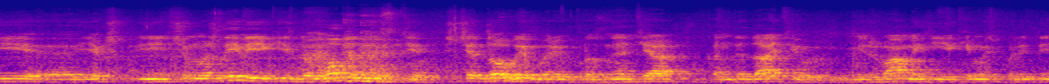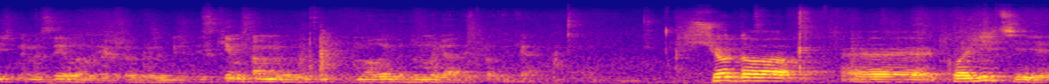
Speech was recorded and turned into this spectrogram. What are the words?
І, е, і чи можливі якісь домовленості ще до виборів про зняття кандидатів між вами і якимись політичними силами, якщо ви з ким саме ви могли би домовлятися про таке? Щодо е, коаліції,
